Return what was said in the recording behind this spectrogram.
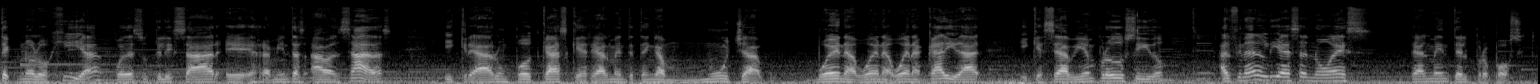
tecnología, puedes utilizar eh, herramientas avanzadas y crear un podcast que realmente tenga mucha buena, buena, buena calidad y que sea bien producido, al final del día ese no es realmente el propósito.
